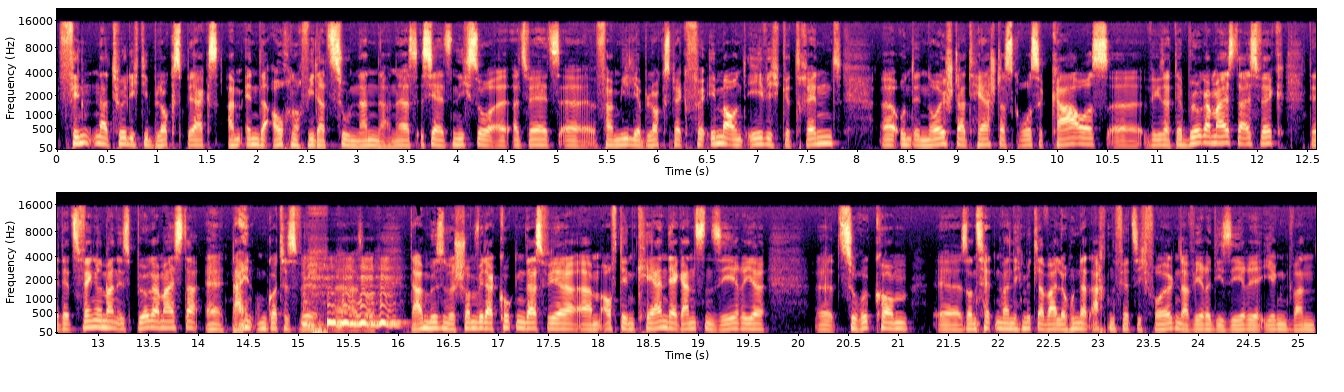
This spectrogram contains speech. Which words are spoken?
finden natürlich die Blocksbergs am Ende auch noch wieder zueinander. Ne? Das ist ja jetzt nicht so, äh, als wäre jetzt äh, Familie Blocksberg für immer und ewig getrennt äh, und in Neustadt herrscht das große Chaos. Äh, wie gesagt, der Bürgermeister ist weg, der, der Zwengelmann ist Bürgermeister. Nein, um Gottes Willen. Äh, also da müssen wir schon wieder gucken, dass wir ähm, auf den Kern der ganzen Serie äh, zurückkommen. Äh, sonst hätten wir nicht mittlerweile 148 Folgen. Da wäre die Serie irgendwann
